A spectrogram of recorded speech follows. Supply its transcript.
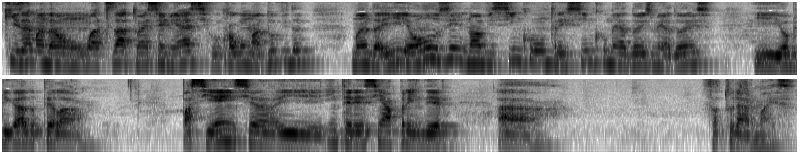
Quiser mandar um WhatsApp, um SMS com alguma dúvida, manda aí 11 95135 6262 e obrigado pela paciência e interesse em aprender a faturar mais.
